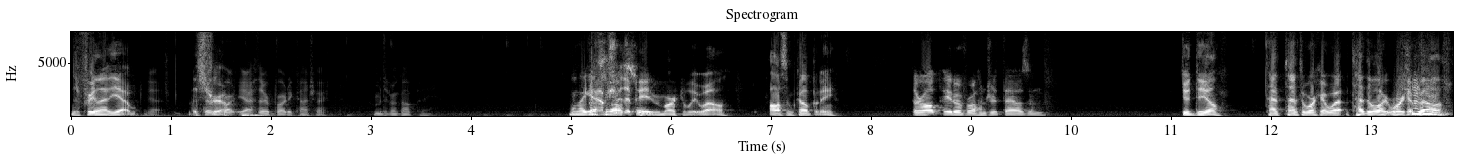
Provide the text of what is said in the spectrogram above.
The freelance, yeah. Yeah, That's third true. Part, yeah, third party contract from a different company. And I yeah guess I'm sure also, they paid remarkably well. Awesome company. They're all paid over a 100,000. Good deal. Time, time to work at what? Time to work, work at Valve.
